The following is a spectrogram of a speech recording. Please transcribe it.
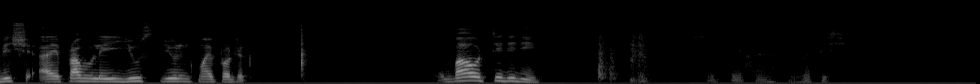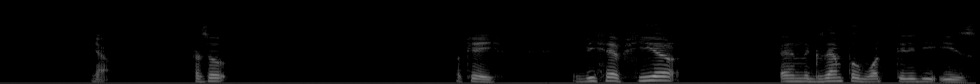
which I probably used during my project. About TDD so okay we have here an example what TDD is.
